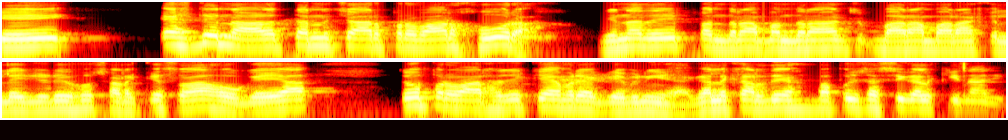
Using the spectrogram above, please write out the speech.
ਕਿ ਇਸ ਦੇ ਨਾਲ ਤਿੰਨ ਚਾਰ ਪਰਿਵਾਰ ਹੋਰ ਆ ਜਿਨ੍ਹਾਂ ਦੇ 15 15 ਚ 12 12 ਕਿੱਲੇ ਜਿਹੜੇ ਉਹ ਸੜ ਕੇ ਸਵਾਹ ਹੋ ਗਏ ਆ ਤੇ ਉਹ ਪਰਿਵਾਰ ਹਜੇ ਕੈਮਰੇ ਅੱਗੇ ਵੀ ਨਹੀਂ ਆਇਆ। ਗੱਲ ਕਰਦੇ ਹਾਂ। ਬਾਪੂ ਜੀ ਸਤਿ ਸ਼੍ਰੀ ਅਕਾਲ ਕੀ ਨਾਂ ਜੀ?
